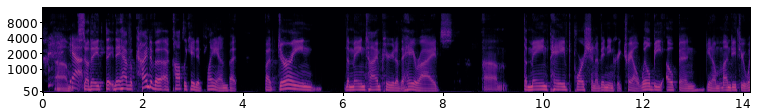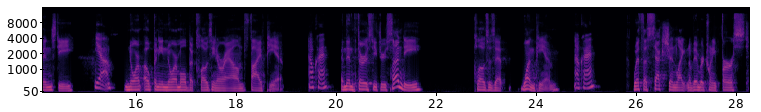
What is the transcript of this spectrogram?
um, Yeah. So they, they they have kind of a, a complicated plan, but but during the main time period of the hay rides, um, the main paved portion of Indian Creek Trail will be open. You know, Monday through Wednesday, Yeah. norm opening normal but closing around five p.m. Okay. And then Thursday through Sunday closes at 1 p.m. Okay. with a section like November 21st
